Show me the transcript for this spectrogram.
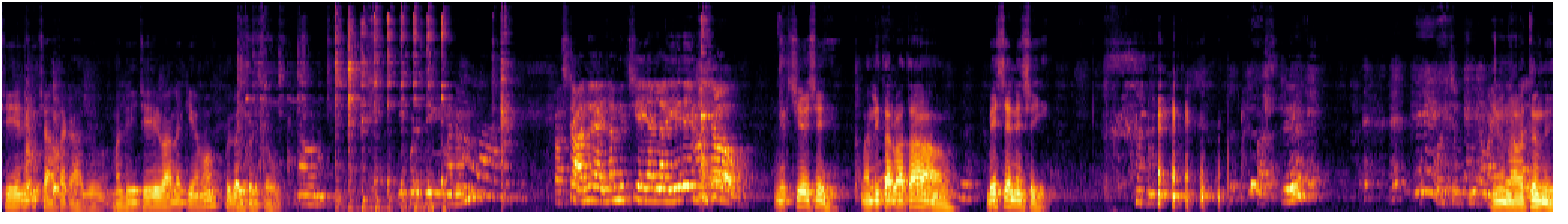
చేయనికి చేత కాదు. మళ్ళీ చేయ వాళ్ళకి ఏమో పుల్లలు పెడతావు. అవును. ఇప్పుడు దీన్ని మనం ఫస్ట్ ఆలు ఎల్ల మిర్చి వేయాలా? ఏదేమంటావు మిర్చి వేసేయి. మళ్ళీ తర్వాత బేసన్ వేసేయి. ఫస్ట్ కొంచెం చూద్దాం. నవ్వుతుంది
